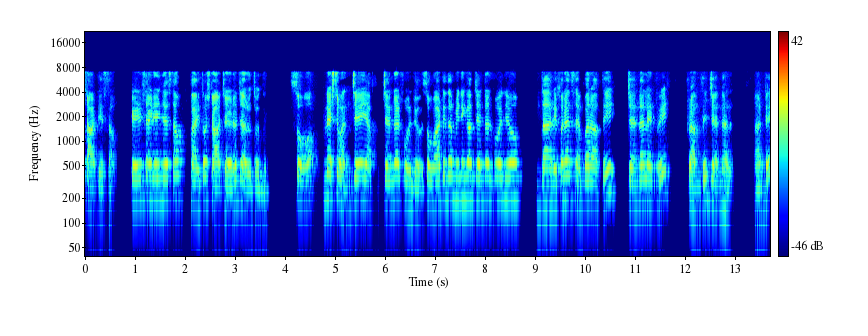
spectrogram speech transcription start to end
స్టార్ట్ చేస్తాం. క్రెడిట్ సైడ్ ఏం చేస్తాం? ఫైవ్తో స్టార్ట్ చేయడం జరుగుతుంది. So next one JF journal folio so what is the meaning of journal folio the reference number of the journal entry from the journal అంటే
